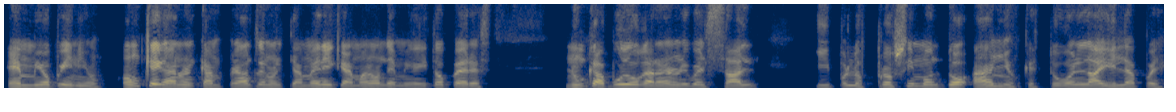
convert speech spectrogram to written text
en mi opinión. Aunque ganó el campeonato de Norteamérica en manos de Miguelito Pérez, nunca pudo ganar Universal y por los próximos dos años que estuvo en la isla, pues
